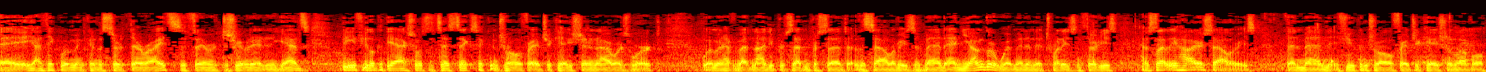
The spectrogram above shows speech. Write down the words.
A, I think women can assert their rights if they're discriminated against. B, if you look at the actual statistics and control for education and hours worked, women have about 97% of the salaries of men, and younger women in their 20s and 30s have slightly higher salaries than men if you control for education level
